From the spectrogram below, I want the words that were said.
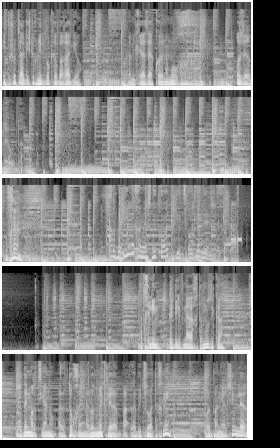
היא פשוט להגיש תוכנית בוקר ברדיו. במקרה הזה הקול הנמוך עוזר מאוד. ובכן, 45 דקות יוצאות לדרך. מתחילים, גדי לבנה ערך את המוזיקה, ירדן מרציאנו על התוכן, אלון מקלר על הביצוע הטכני, באולפן אייל שינדלר,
